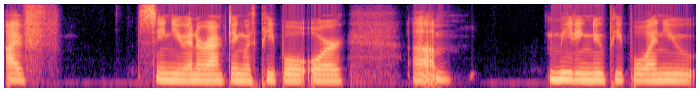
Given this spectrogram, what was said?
I've seen you interacting with people or um, meeting new people and you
